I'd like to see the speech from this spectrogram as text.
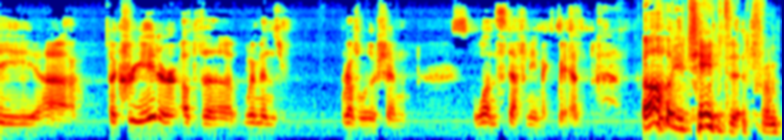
the uh, the creator of the women's revolution, one Stephanie McMahon. Oh, you changed it from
